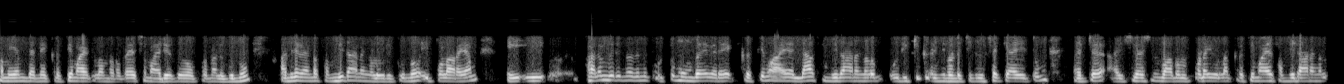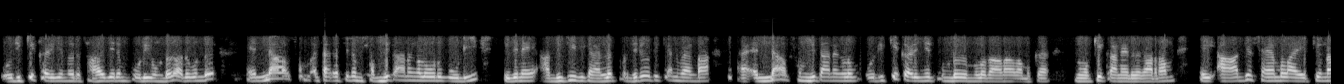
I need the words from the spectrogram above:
സമയം തന്നെ കൃത്യമായിട്ടുള്ള നിർദ്ദേശം ആരോഗ്യവകുപ്പ് നൽകുന്നു. അതിനുവേണ്ട സംവിധാനങ്ങൾ ഒരുക്കുന്നു. ഇപ്പോൾ അറിയാം ഈ ഈ ഫലം വരുന്നതിന് തൊട്ട് മുമ്പേ വരെ കൃത്യമായ എല്ലാ സംവിധാനങ്ങളും ഒരുക്കി കഴിഞ്ഞിട്ടുണ്ട്. ചികിത്സയ്ക്കായിട്ടും മറ്റ് ഐസൊലേഷൻ വാർഡ് ഉൾപ്പെടെയുള്ള കൃത്യമായ സംവിധാനങ്ങൾ ഒരുക്കി കഴിയുന്ന ഒരു സാഹചര്യം കൂടിയുണ്ട്. അതുകൊണ്ട് എല്ലാ തരത്തിലും സംവിധാനങ്ങളോടുകൂടി ഇതിനെ അതിജീവിക്കാൻ അല്ലെങ്കിൽ പ്രതിരോധിക്കാൻ വേണ്ട എല്ലാ സംവിധാനങ്ങളും ഒരുക്കി കഴിഞ്ഞിട്ടുണ്ട് എന്നുള്ളതാണ് നമുക്ക് നോക്കിക്കാണേണ്ടത്. കാരണം ഈ ആദ്യ സാമ്പിൾ അയക്കുന്ന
